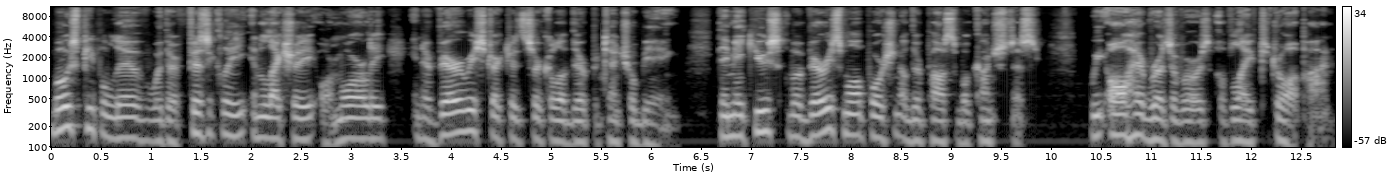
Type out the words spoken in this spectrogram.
most people live, whether physically, intellectually, or morally, in a very restricted circle of their potential being. They make use of a very small portion of their possible consciousness we all have reservoirs of life to draw upon,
